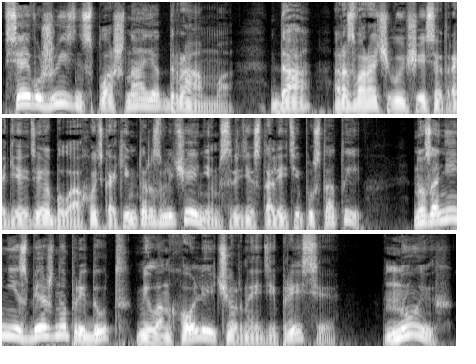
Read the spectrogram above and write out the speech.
Вся его жизнь сплошная драма. Да, Разворачивающаяся трагедия была хоть каким-то развлечением среди столетий пустоты, но за ней неизбежно придут меланхолия и черная депрессия. Ну их!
